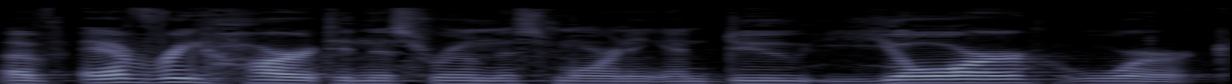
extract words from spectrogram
of every heart in this room this morning and do your work.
